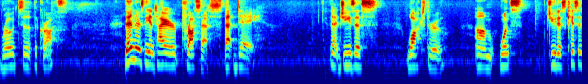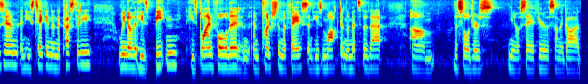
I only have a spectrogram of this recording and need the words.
road to the cross. Then there's the entire process that day that Jesus walked through. Um, once Judas kisses him and he's taken into custody, we know that he's beaten, he's blindfolded, and, and punched in the face, and he's mocked in the midst of that. Um, the soldiers, you know, say, If you're the Son of God,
